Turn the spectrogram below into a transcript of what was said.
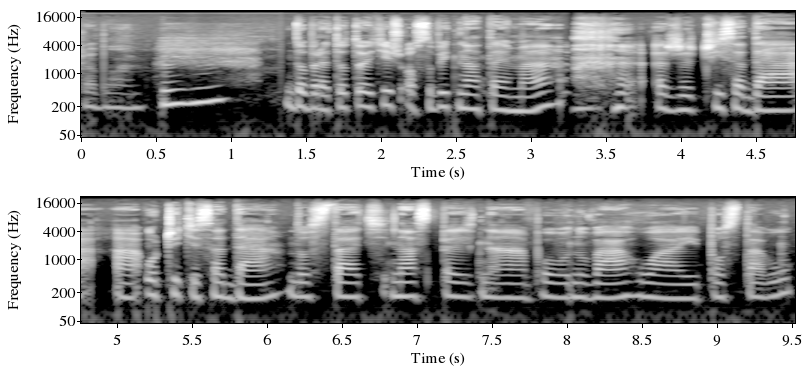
problém. Mm-hmm. Dobre, toto je tiež osobitná téma, že či sa dá a určite sa dá dostať naspäť na pôvodnú váhu aj postavu,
